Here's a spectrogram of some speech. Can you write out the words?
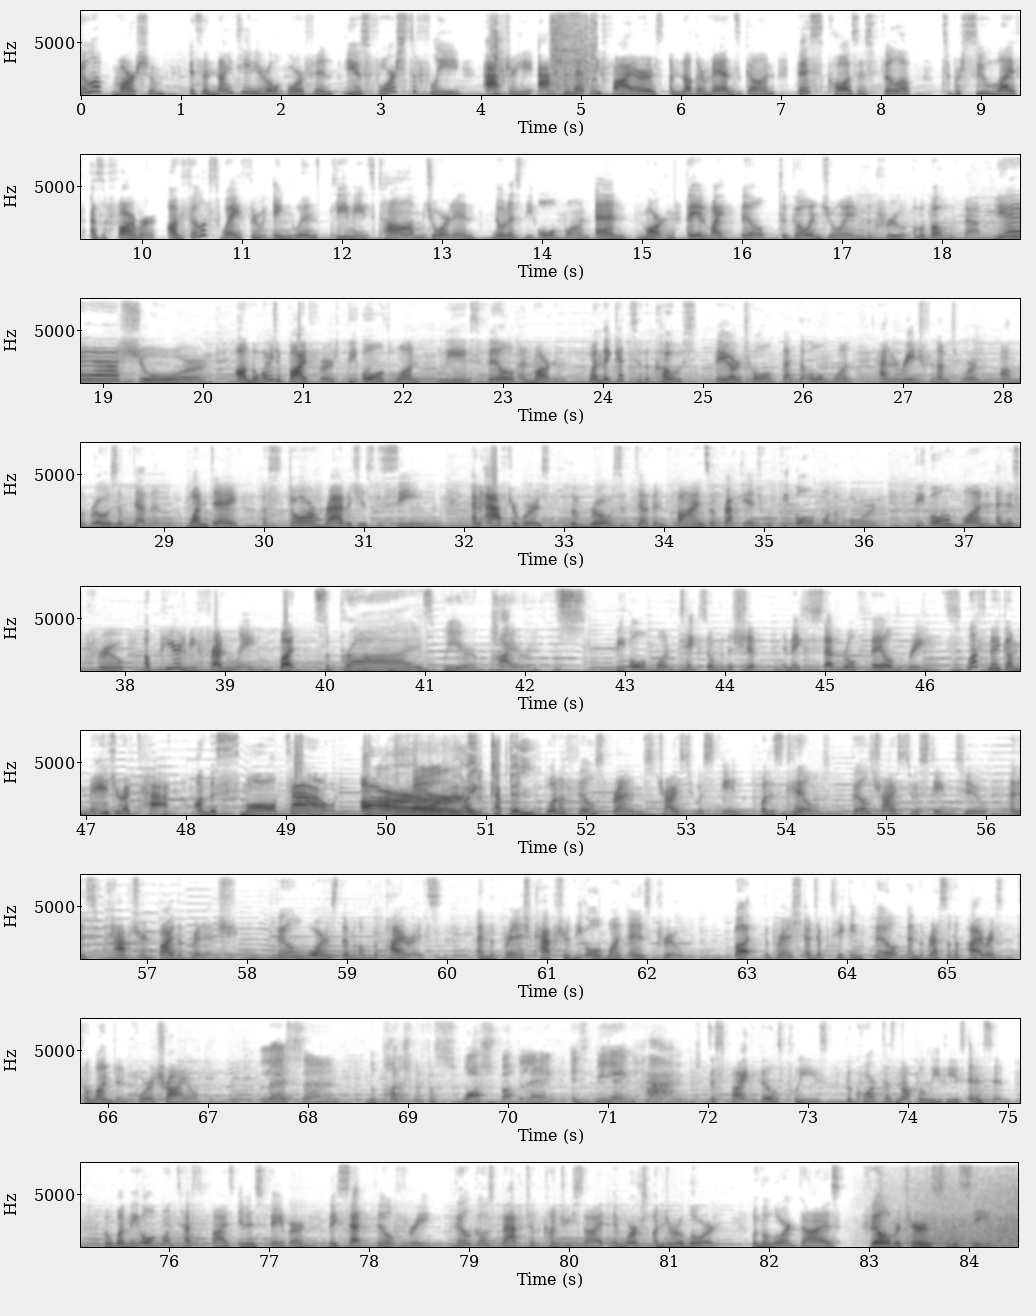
Philip Marsham is a 19 year old orphan. He is forced to flee after he accidentally fires another man's gun. This causes Philip to pursue life as a farmer. On Philip's way through England, he meets Tom Jordan, known as the Old One, and Martin. They invite Phil to go and join the crew of a boat with them. Yeah, sure. On the way to Bideford, the Old One leaves Phil and Martin. When they get to the coast, they are told that the Old One had arranged for them to work on the Rose of Devon. One day, a storm ravages the sea, and afterwards, the Rose of Devon finds a wreckage with the Old One aboard. The Old One and his crew appear to be friendly, but Surprise! We're pirates. the Old One takes over the ship and makes several failed raids. Let's make a major attack on this small town. Arr! Arr. Aye, Captain. One of Phil's friends tries to escape, but is killed. Phil tries to escape too, and is captured by the British. Phil warns them of the pirates, and the British capture the Old One and his crew. But the British end up taking Phil and the rest of the pirates to London for a trial. Listen, the punishment for swashbuckling is being hanged. Despite Phil's pleas, the court does not believe he is innocent. But when the Old One testifies in his favor, they set Phil free. Phil goes back to the countryside and works under a lord. When the lord dies, Phil returns to the sea.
